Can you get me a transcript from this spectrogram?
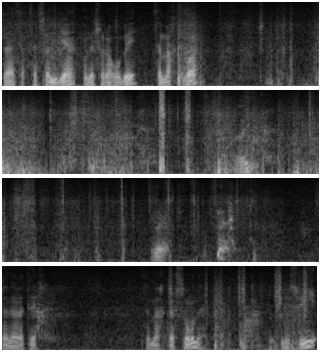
Là, ça, sonne bien, on est sur l'enrobé, ça marque pas. Aïe. Et voilà. Là dans la terre. Ça marque la sonde. Je l'essuie.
